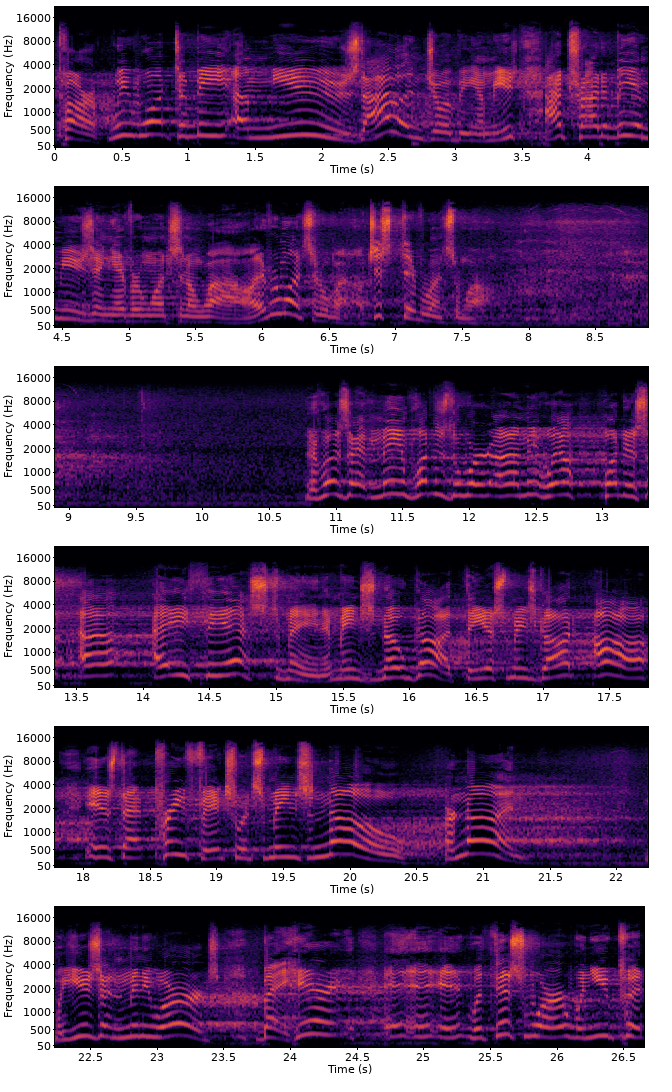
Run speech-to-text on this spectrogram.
park. We want to be amused. I enjoy being amused. I try to be amusing every once in a while. Every once in a while. Just every once in a while. And what does that mean? What does the word uh mean? Well, what does uh, atheist mean? It means no God. Theist means God. Ah is that prefix which means no or none. We use it in many words, but here it, it, with this word, when you put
